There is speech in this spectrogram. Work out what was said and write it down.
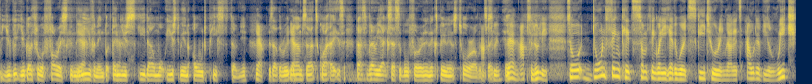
you go- you go through a forest in the Yeah. evening, but then Yeah. you ski down what used to be an old piece, don't you? Yeah. Is that the route Yeah. down? So that's quite it's, that's very accessible for an inexperienced tourer, I would Absolutely. say. Yeah. absolutely. So don't think it's something when you hear the word ski touring that it's out of your reach.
